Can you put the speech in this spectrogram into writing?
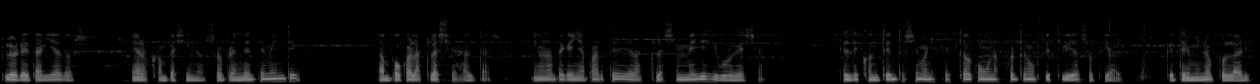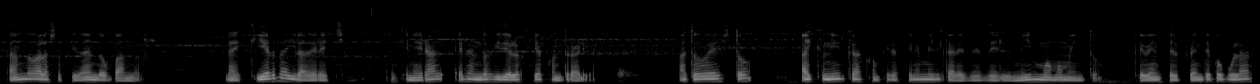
proletariados ni a los campesinos, sorprendentemente tampoco a las clases altas, ni a una pequeña parte de las clases medias y burguesas. El descontento se manifestó con una fuerte conflictividad social, que terminó polarizando a la sociedad en dos bandos, la izquierda y la derecha. En general eran dos ideologías contrarias. A todo esto hay que unir que las conspiraciones militares desde el mismo momento que vence el Frente Popular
